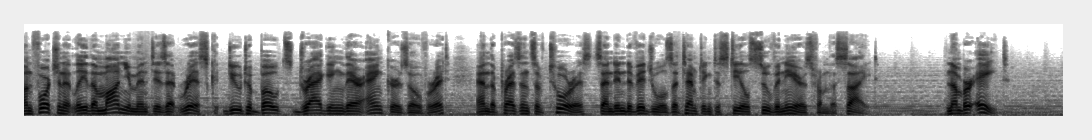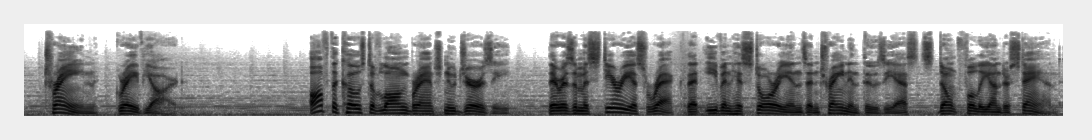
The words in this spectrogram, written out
Unfortunately, the monument is at risk due to boats dragging their anchors over it and the presence of tourists and individuals attempting to steal souvenirs from the site. Number 8. Train Graveyard Off the coast of Long Branch, New Jersey, there is a mysterious wreck that even historians and train enthusiasts don't fully understand.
